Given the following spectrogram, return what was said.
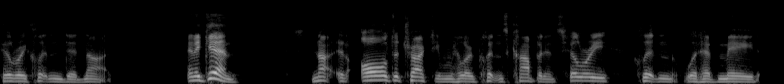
Hillary Clinton did not. And again, it's not at all detracting from Hillary Clinton's competence. Hillary Clinton would have made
